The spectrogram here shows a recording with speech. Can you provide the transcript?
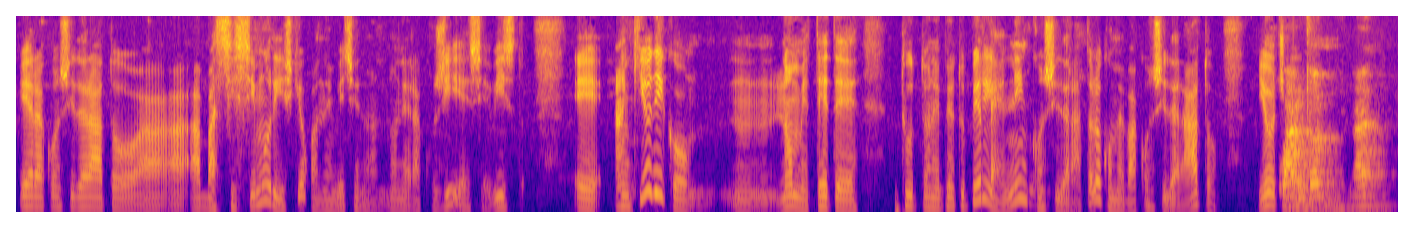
era considerato a, a bassissimo rischio, quando invece no, non era così e si è visto. E anch'io dico, mh, mm, non mettete tutto nel peer-to-peer lending, consideratelo come va considerato. Io Quanto? Eh?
